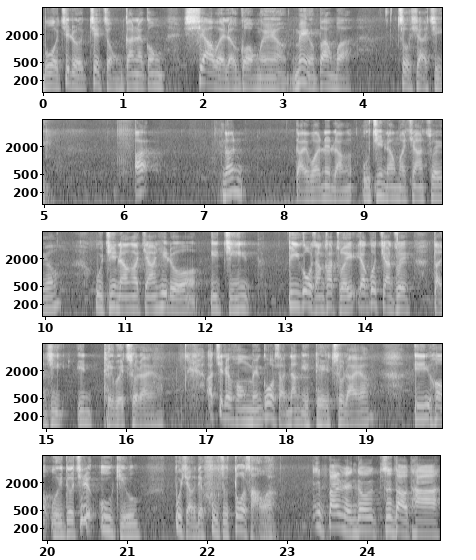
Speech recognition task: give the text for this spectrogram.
无这个这种，刚才讲社会来讲的哦，没有办法做下去。啊，咱台湾的人有钱人嘛真多哦，有钱人啊真迄落，伊钱比五常较多，也过真多，但是因提袂出来啊。啊，这个方面五常人伊提出来啊，伊吼为着这个羽球，不晓得付出多少啊。一般人都知道他。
